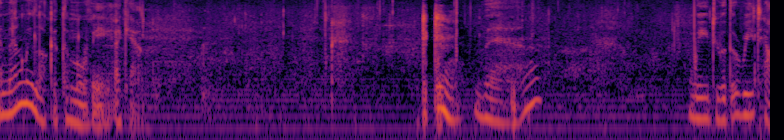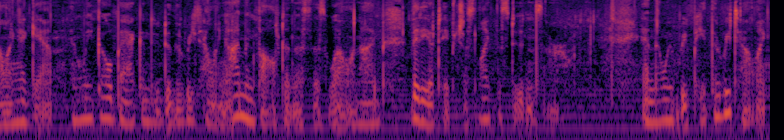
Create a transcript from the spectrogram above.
And then we look at the movie again. then we do the retelling again, and we go back and do the retelling. I'm involved in this as well, and I'm videotaped just like the students are. And then we repeat the retelling.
